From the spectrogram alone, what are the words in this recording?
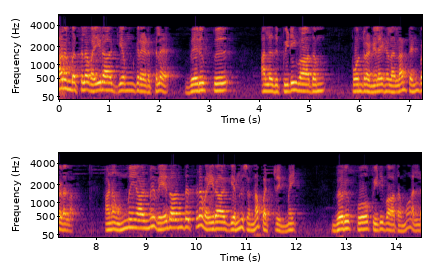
ஆரம்பத்துல வைராகியம்ங்கிற இடத்துல வெறுப்பு அல்லது பிடிவாதம் போன்ற நிலைகள் எல்லாம் தென்படலாம். ஆனா உண்மையாலுமே வேதாந்தத்துல வைராகியம்னு சொன்னா பற்றின்மை. வெறுப்போ பிடிவாதமோ அல்ல.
